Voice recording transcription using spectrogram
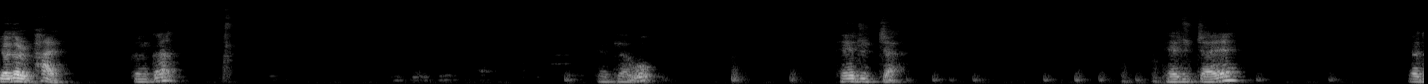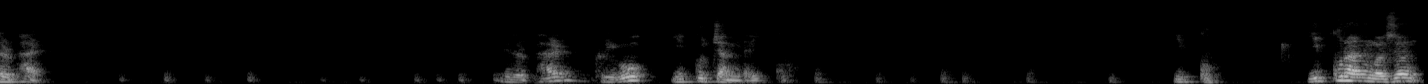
8, 8. 그러니까, 이렇게 하고, 배주자. 배주자에 8, 8. 8, 8. 그리고 입구자입니다. 입구. 입구. 입구라는 것은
